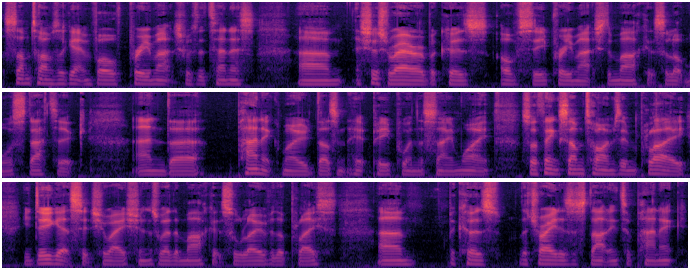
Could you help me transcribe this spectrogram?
sometimes I get involved pre-match with the tennis. Um, it's just rarer because obviously pre-match the market's a lot more static, and uh, panic mode doesn't hit people in the same way. So I think sometimes in play you do get situations where the market's all over the place um, because the traders are starting to panic,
